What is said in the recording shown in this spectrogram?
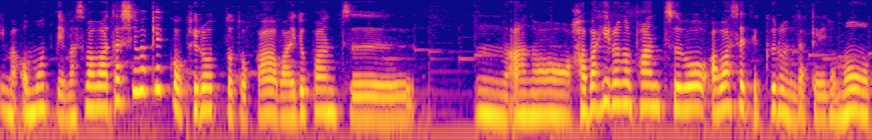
今思っています。まあ、私は結構キロットとかワイドパンツ、うん、あの幅広のパンツを合わせてくるんだけれども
